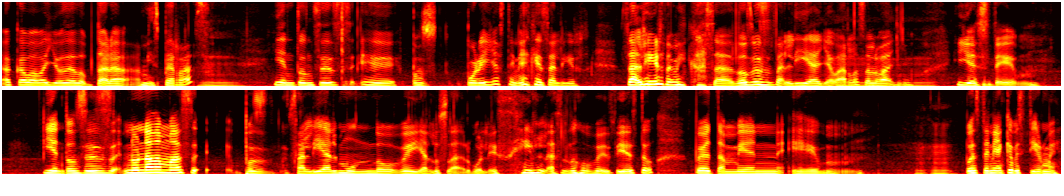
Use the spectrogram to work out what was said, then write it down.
acababa yo de adoptar a, a mis perras. Mm, Y entonces, eh, pues por ellas tenía que salir, salir de mi casa dos veces al día, llevarlas al baño. mm, Y este, y entonces no nada más, pues salía al mundo, veía los árboles y las nubes y esto, pero también, eh, ujú. pues tenía que vestirme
